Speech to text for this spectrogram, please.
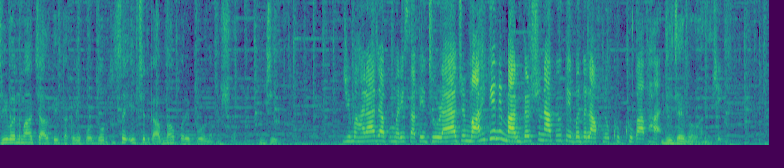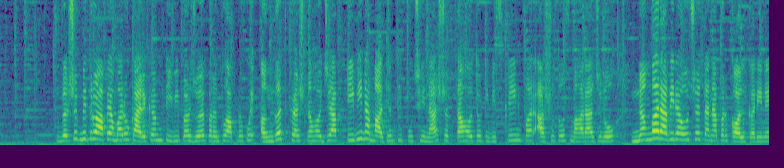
જીવનમાં ચાલતી તકલીફો દૂર થશે ઈચ્છિત કામનાઓ પરિપૂર્ણ થશે. જી. જી મહારાજ આપ અમારી સાથે જોડાયા જે માહિતી અને માર્ગદર્શન આપ્યું તે બદલ આપનો ખૂબ ખૂબ આભાર. જી જય ભવાની. જી. તો દર્શક મિત્રો, આપે અમારો કાર્યક્રમ ટીવી પર જોયો, પરંતુ આપનો કોઈ અંગત પ્રશ્ન હોય જે આપ ટીવીના માધ્યમથી પૂછી ના શકતા હોય, તો ટીવી સ્ક્રીન પર આશુતોષ મહારાજનો નંબર આવી રહ્યો છે. તેના પર કોલ કરીને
